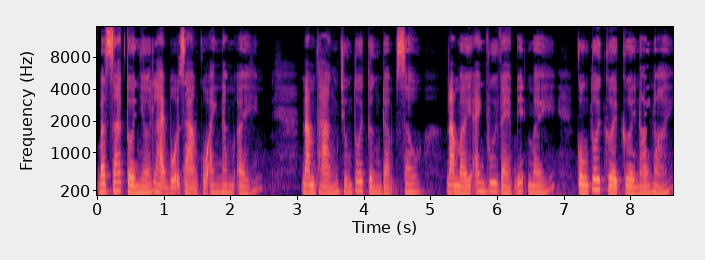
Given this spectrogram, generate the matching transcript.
Bất giác tôi nhớ lại bộ dạng của anh năm ấy. Năm tháng chúng tôi từng đậm sâu, năm ấy anh vui vẻ biết mấy, cùng tôi cười cười nói nói,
